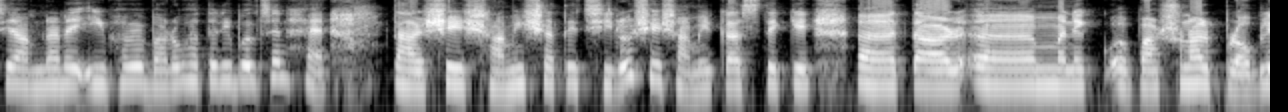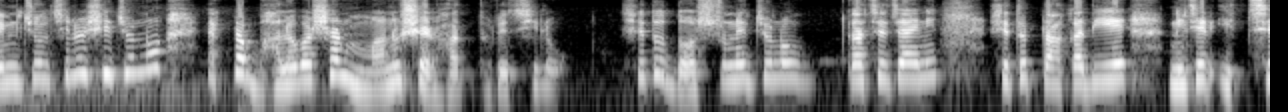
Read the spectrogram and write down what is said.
যে আপনারা এইভাবে বারো ভাতারি বলছেন? হ্যাঁ তার সে স্বামীর সাথে ছিল, সে স্বামীর কাছ থেকে তার মানে পার্সোনাল প্রবলেম চলছিল, সেজন্য একটা ভালোবাসার মানুষের হাত ধরেছিল। সে তো দশজনের জন্য কাছে যায়নি, সে তো টাকা দিয়ে নিজের ইচ্ছে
